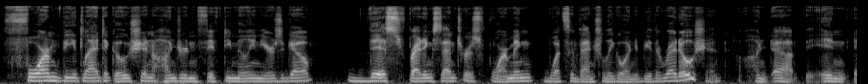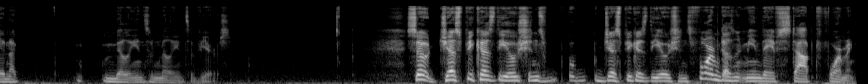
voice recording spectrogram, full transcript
formed the Atlantic Ocean 150 million years ago this spreading center is forming what's eventually going to be the red ocean uh, in in a, millions and millions of years. So just because the oceans just because the oceans form doesn't mean they've stopped forming.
